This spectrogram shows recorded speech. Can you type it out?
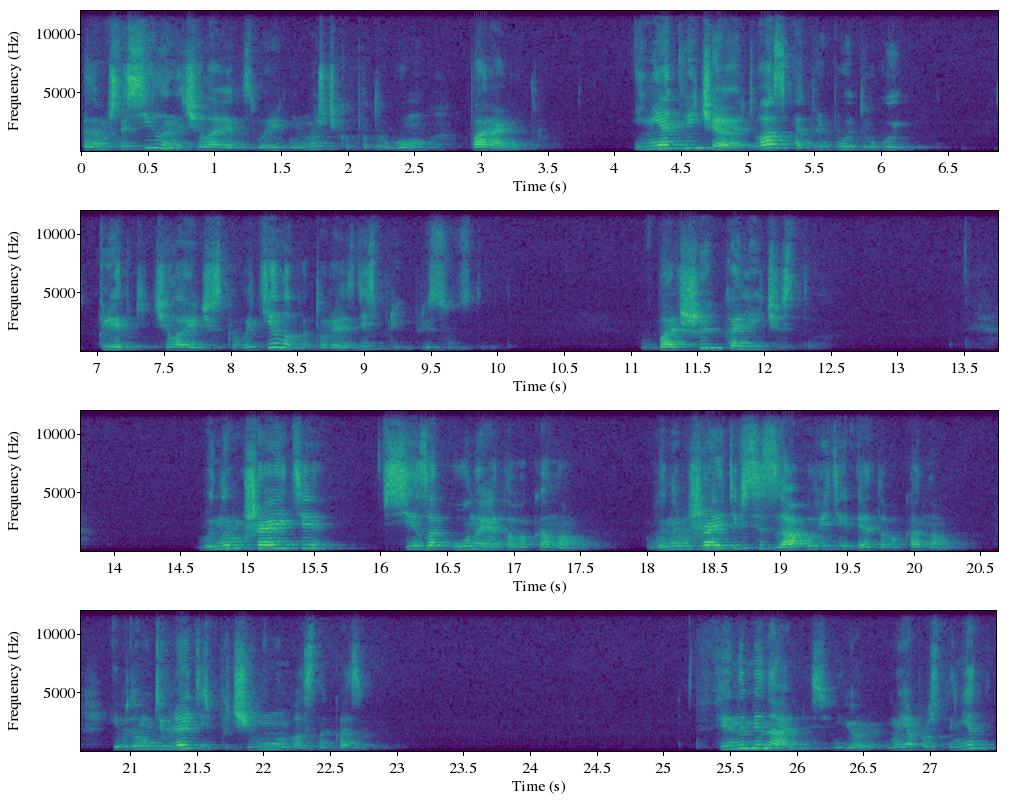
Потому что силы на человека смотрят немножечко по другому параметру и не отличают вас от любой другой клетки человеческого тела, которая здесь присутствует в больших количествах. Вы нарушаете все законы этого канала, вы нарушаете все заповеди этого канала и потом удивляетесь, почему он вас наказывает. Феноменально, сеньоры, у меня просто нет,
